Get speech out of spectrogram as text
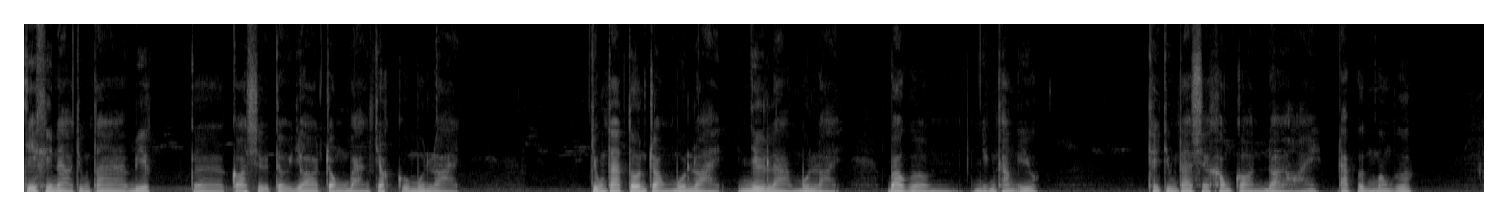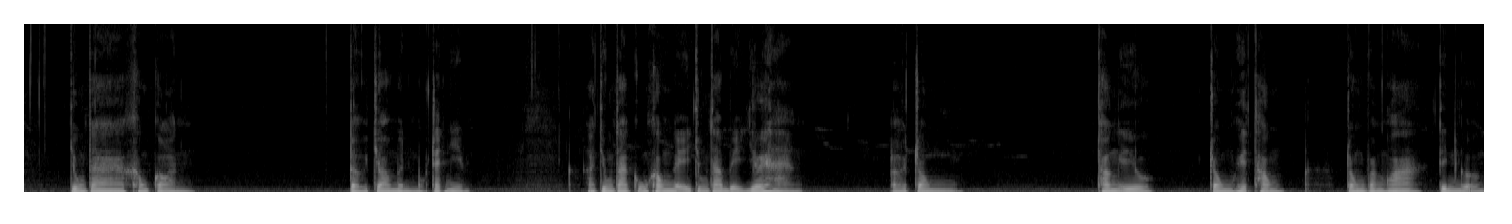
Chỉ khi nào chúng ta biết uh, có sự tự do trong bản chất của muôn loại chúng ta tôn trọng muôn loại như là muôn loại bao gồm những thân yêu thì chúng ta sẽ không còn đòi hỏi đáp ứng mong ước. Chúng ta không còn tự cho mình một trách nhiệm. À, chúng ta cũng không nghĩ chúng ta bị giới hạn ở trong thân yêu trong huyết thống trong văn hóa tín ngưỡng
